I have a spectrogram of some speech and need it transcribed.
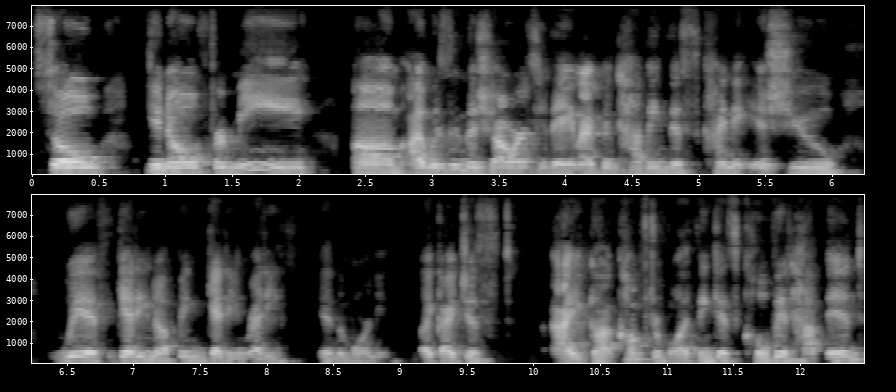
So, you know, for me, um I was in the shower today and I've been having this kind of issue with getting up and getting ready in the morning. Like I just I got comfortable. I think as COVID happened,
